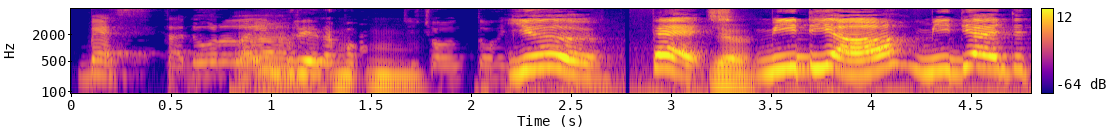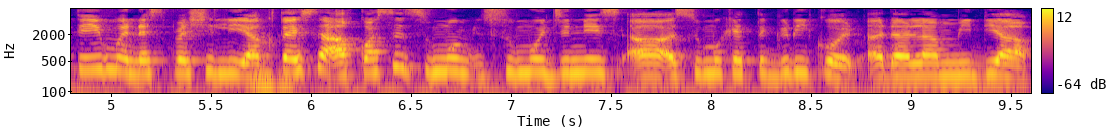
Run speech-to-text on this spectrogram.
Best. Tak ada orang lain Ah. boleh dapat macam contoh. Ya, yeah, patch. Yeah. Media, media entertainment especially. Aku tak kisah, aku rasa semua semua jenis uh, semua kategori kot uh, dalam media.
